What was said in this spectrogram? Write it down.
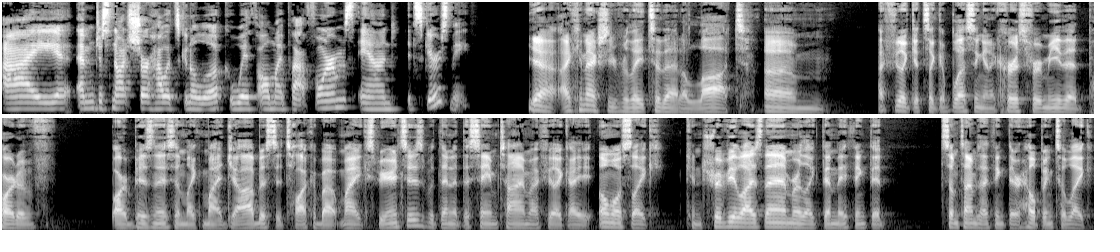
I am just not sure how it's going to look with all my platforms, and it scares me. Yeah, I can actually relate to that a lot. Um, I feel like it's like a blessing and a curse for me that part of our business and like my job is to talk about my experiences, but then at the same time, I feel like I almost like can trivialize them or like then they think that sometimes I think they're helping to like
